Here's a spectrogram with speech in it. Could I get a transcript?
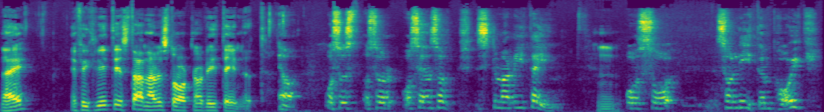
Nej, jag fick lite stanna vid starten och rita in det. Ja, och, så, och, så, och sen så skulle man rita in. Mm. Och så som liten pojk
